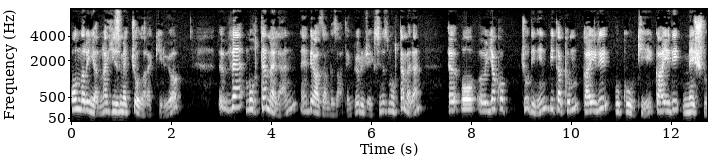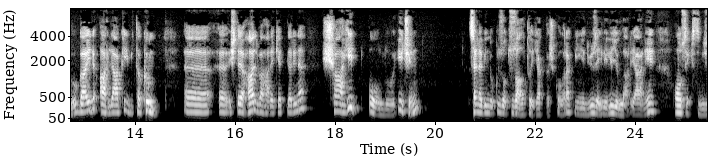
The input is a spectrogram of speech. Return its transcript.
Onların yanına hizmetçi olarak giriyor. Ve muhtemelen, e, birazdan da zaten göreceksiniz, muhtemelen e, o e, Jakob Cudi'nin bir takım gayri hukuki, gayri meşru, gayri ahlaki bir takım işte hal ve hareketlerine şahit olduğu için sene 1936 yaklaşık olarak 1750'li yıllar yani 18.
